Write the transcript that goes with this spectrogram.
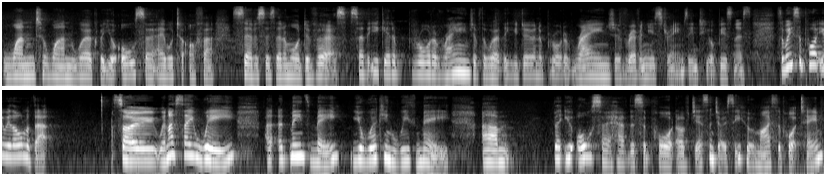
one to one work, but you're also able to offer services that are more diverse so that you get a broader range of the work that you do and a broader range of revenue streams into your business. So, we support you with all of that. So, when I say we, uh, it means me, you're working with me. Um, but you also have the support of Jess and Josie, who are my support team.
